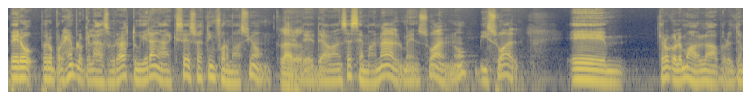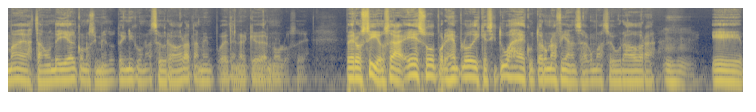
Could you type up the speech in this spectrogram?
Pero, pero, por ejemplo, que las aseguradoras tuvieran acceso a esta información Claro. de, de- de avance semanal, mensual, ¿no? Visual. Eh, creo que lo hemos hablado, pero el tema de hasta dónde llega el conocimiento técnico de una aseguradora también puede tener que ver, no lo sé. Pero sí, o sea, eso, por ejemplo, dice que si tú vas a ejecutar una fianza como aseguradora, eh,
